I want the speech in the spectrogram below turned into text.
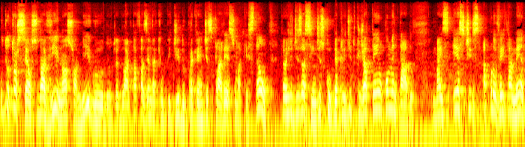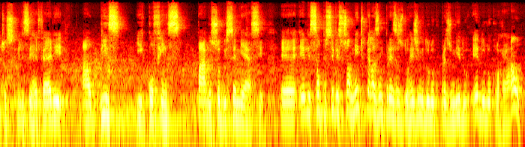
O doutor Celso Davi, nosso amigo, o doutor Eduardo, está fazendo aqui um pedido para que a gente esclareça uma questão. Então ele diz assim: desculpe, acredito que já tenham comentado, mas estes aproveitamentos, ele se refere ao PIS e COFINS pagos sob o ICMS. É, eles são possíveis somente pelas empresas do regime do lucro presumido e do lucro real?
